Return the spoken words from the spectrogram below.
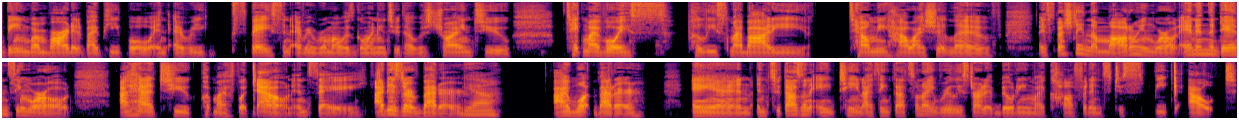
being bombarded by people in every space and every room I was going into that was trying to take my voice, police my body, tell me how I should live, especially in the modeling world and in the dancing world. I had to put my foot down and say, I deserve better. Yeah. I want better. And in 2018, I think that's when I really started building my confidence to speak out.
